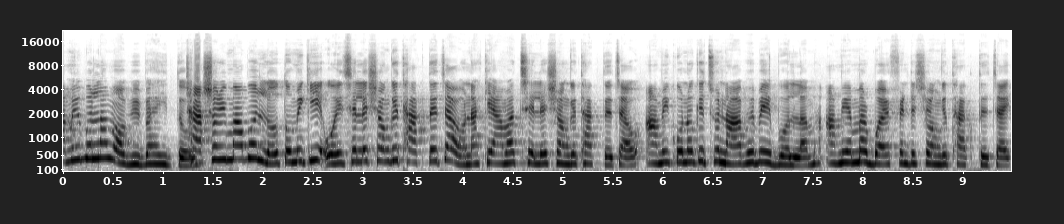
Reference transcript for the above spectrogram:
আমি বললাম, অবিবাহিত। শাশুড়ি মা বলল, তুমি কি ওই ছেলের সঙ্গে থাকতে চাও নাকি আমার ছেলের সঙ্গে থাকতে চাও? আমি কোনো কিছু না ভেবেই বললাম, আমি আমার বয়ফ্রেন্ডের সঙ্গে থাকতে চাই।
